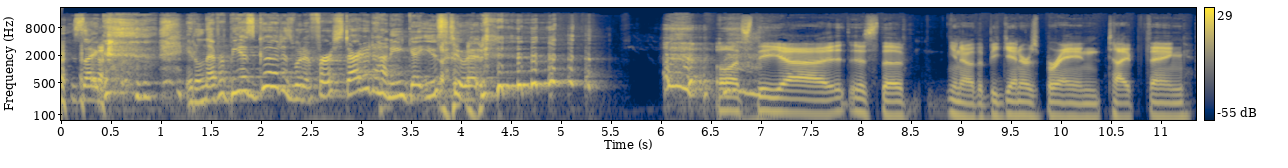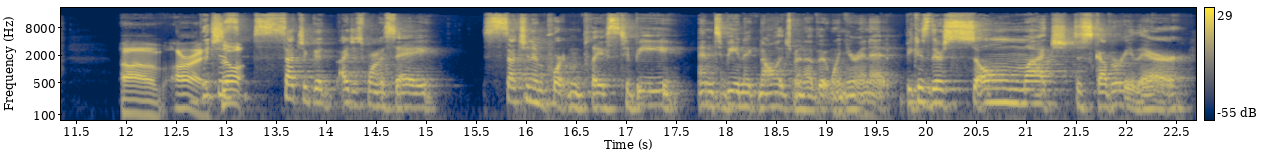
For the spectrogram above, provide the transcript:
it's like it'll never be as good as when it first started, honey. Get used to it well, it's the uh, it's the you know the beginner's brain type thing. Um, all right, which so, is such a good. I just want to say such an important place to be and to be an acknowledgement of it when you're in it because there's so much discovery there.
